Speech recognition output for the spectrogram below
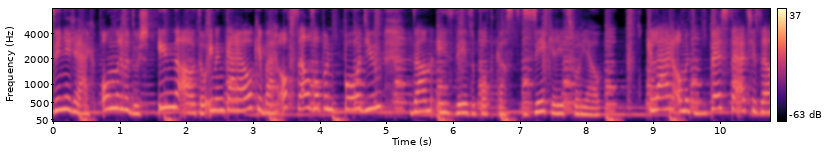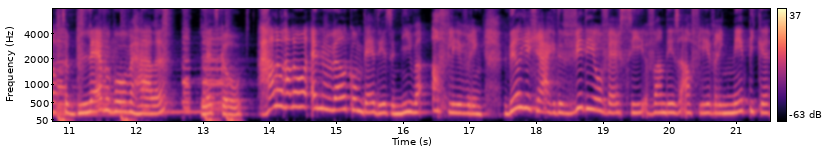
Zing je graag onder de douche, in de auto, in een karaokebar of zelfs op een podium? Dan is deze podcast zeker iets voor jou. Klaar om het beste uit jezelf te blijven bovenhalen? Let's go! Hallo, hallo en welkom bij deze nieuwe aflevering. Wil je graag de videoversie van deze aflevering meepikken?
